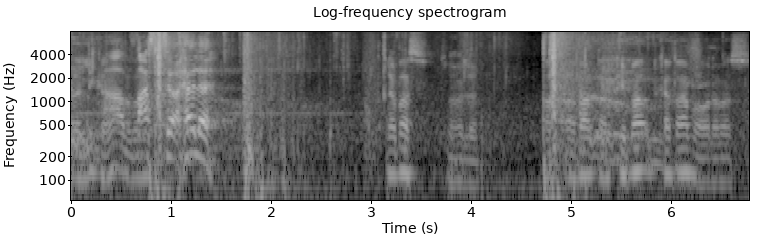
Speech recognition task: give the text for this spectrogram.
oder lecker. Ah, was zur Hölle? Ja, was zur Hölle? Ah, Avada Keba- Kadabra oder was?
